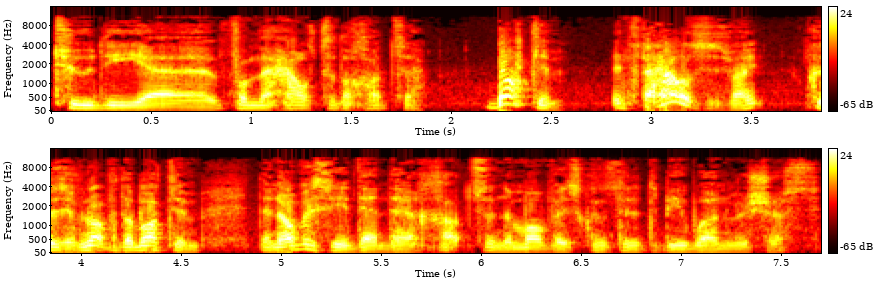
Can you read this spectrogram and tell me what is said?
to the uh, from the house to the chotza. Bottom. It's the houses, right? Because if not for the bottom, then obviously then the chutz and the mov is considered to be one rishus.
